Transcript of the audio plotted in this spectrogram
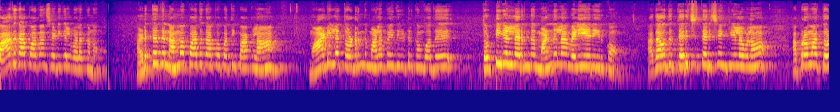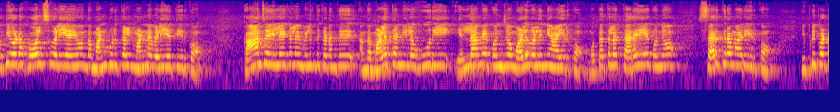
பாதுகாப்பாக தான் செடிகள் வளர்க்கணும். அடுத்தது நம்ம பாதுகாப்பை பற்றி பார்க்கலாம். மாடியில் தொடர்ந்து மழை பெய்துக்கிட்டு இருக்கும்போது தொட்டிகள்ல இருந்து மண்ணெலாம் வெளியேறி இருக்கும். அதாவது தெரிச்சு தெரிச்சும் கீழே விழும். அப்புறமா தொட்டியோட ஹோல்ஸ் வழியாயும் அந்த மண்புழுக்கள் மண்ணை வெளியேற்றிருக்கோம் காஞ்ச இலைகளும் விழுந்து கிடந்து அந்த மழை தண்ணியில் ஊறி எல்லாமே கொஞ்சம் வலுவலுன்னு ஆயிருக்கும். மொத்தத்தில் தரையே கொஞ்சம் சறுக்கிற மாதிரி இருக்கும். இப்படிப்பட்ட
